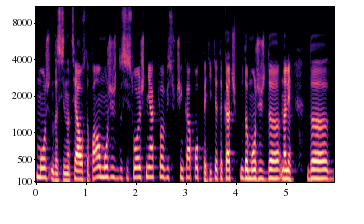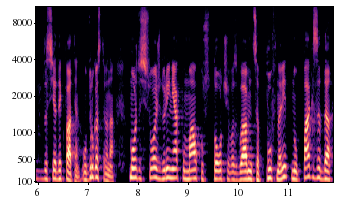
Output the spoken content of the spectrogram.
може да си на цяло стъпало, можеш да си сложиш някаква височинка под петите, така че да можеш да, нали, да, да си адекватен. От друга страна, може да си сложиш дори някакво малко столче, възглавница, пуф, нали, но пак за да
